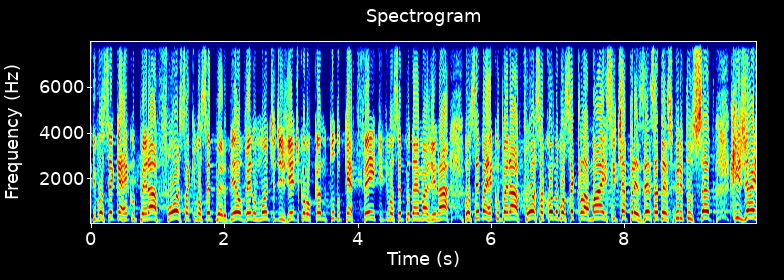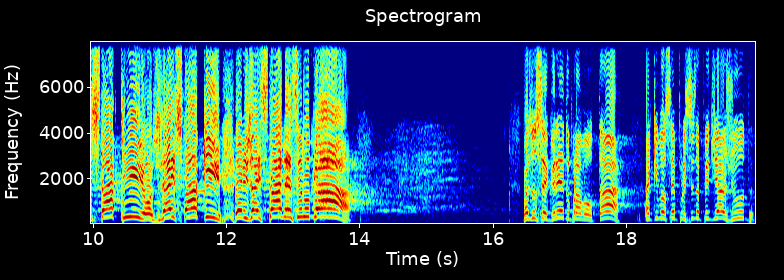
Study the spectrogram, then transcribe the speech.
e você quer recuperar a força que você perdeu, vendo um monte de gente colocando tudo que é fake que você puder imaginar. Você vai recuperar a força quando você clamar e sentir a presença do Espírito Santo que já está aqui, hoje já está aqui. Ele já está nesse lugar. Mas o segredo para voltar é que você precisa pedir ajuda.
